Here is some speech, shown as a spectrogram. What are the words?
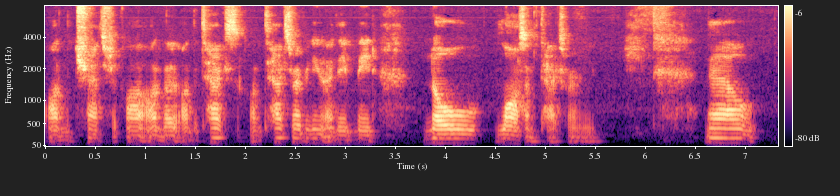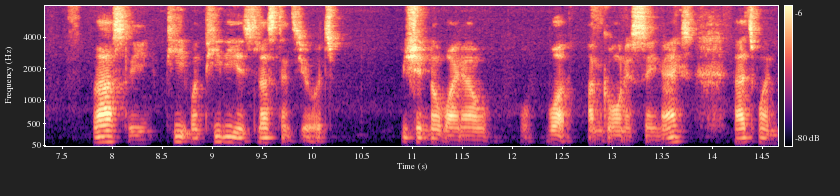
on the transfer uh, on the on the tax on tax revenue and they made no loss on tax revenue. Now lastly P, when PB is less than zero it's you should know by now what I'm going to say next. That's when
